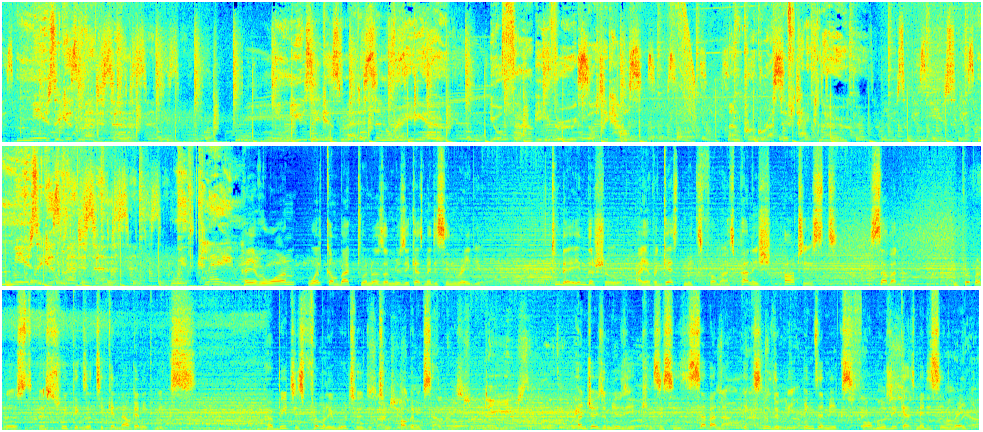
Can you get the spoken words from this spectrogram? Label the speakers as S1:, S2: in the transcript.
S1: music is medicine. Music is medicine radio. Your therapy through exotic house and progressive techno. Music is, music is medicine with Claim.
S2: Hey everyone, welcome back to another Music as Medicine radio. Today in the show, I have a guest mix from a Spanish artist, Savanna, who prepared us a sweet exotic and organic mix. Her beat is firmly rooted
S3: Such
S2: to organic sounds. Enjoy the music, this is Savanna exclusively in the mix for Music as Medicine Radio.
